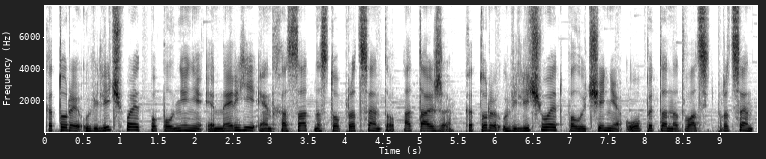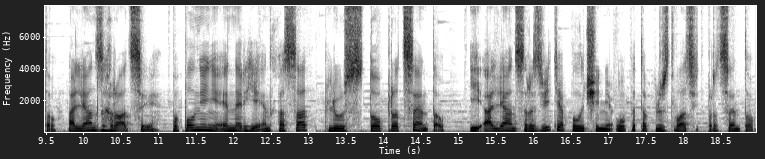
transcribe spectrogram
которые увеличивают пополнение энергии Энхасад на 100%, а также которые увеличивают получение опыта на 20%. Альянс Грации. Пополнение энергии Энхасад плюс 100% и Альянс развития получения опыта плюс 20%.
